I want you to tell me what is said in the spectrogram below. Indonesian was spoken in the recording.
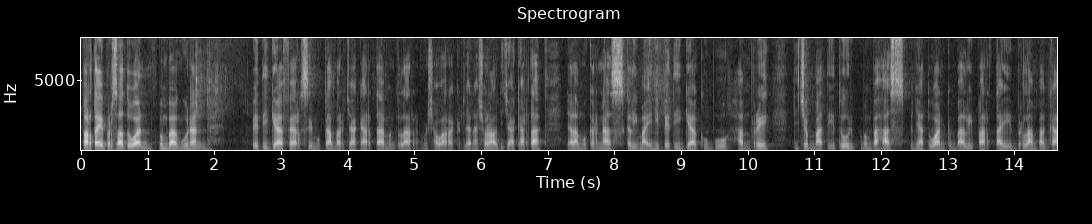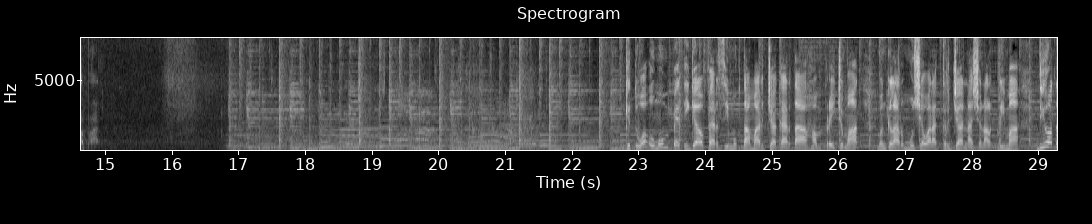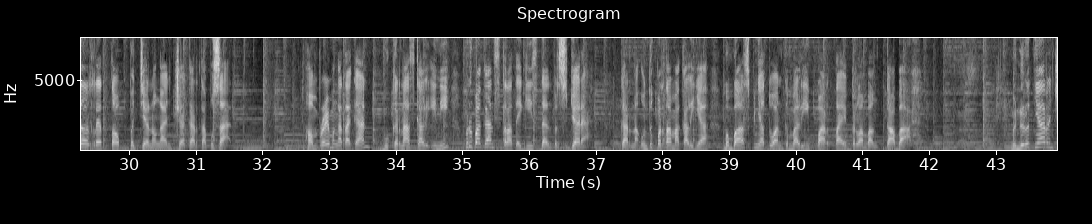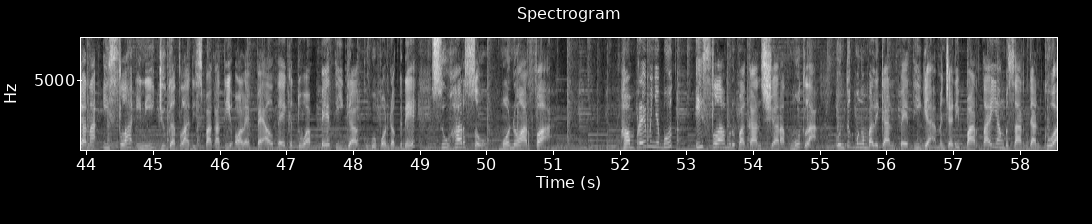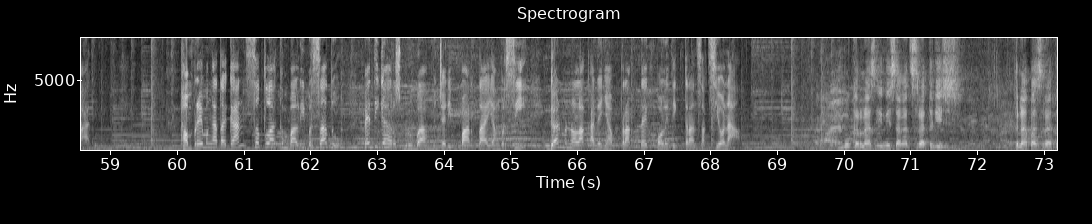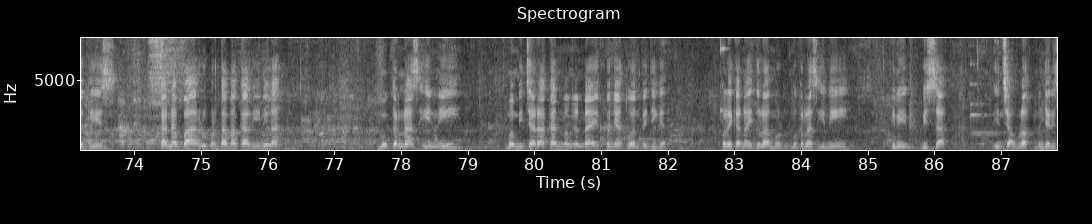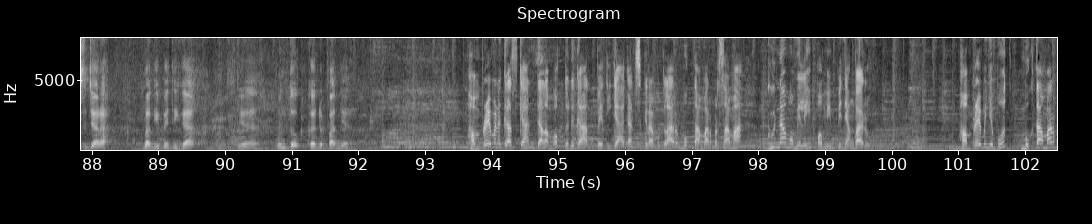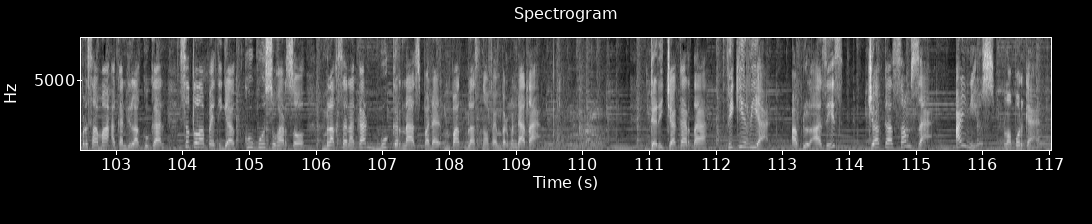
Partai Persatuan Pembangunan P3 versi Muktamar Jakarta menggelar musyawarah kerja nasional di Jakarta. Dalam Mukernas kelima ini P3 Kubu Hamre di Jembat itu membahas penyatuan kembali partai berlambang Ka'bah. Ketua Umum P3 versi Muktamar Jakarta Humphrey Jemat menggelar musyawarah kerja nasional kelima di Hotel Red Top Pecenongan Jakarta Pusat. Humphrey mengatakan Mukernas kali ini merupakan strategis dan bersejarah karena untuk pertama kalinya membahas penyatuan kembali partai berlambang Kabah. Menurutnya rencana islah ini juga telah disepakati oleh PLT Ketua P3 Kubu Pondok Gede Suharso Monoarfa Humphrey menyebut Islam merupakan syarat mutlak untuk mengembalikan P3 menjadi partai yang besar dan kuat. Humphrey mengatakan setelah kembali bersatu, P3 harus berubah menjadi partai yang bersih dan menolak adanya praktek politik transaksional. Mukernas ini sangat strategis. Kenapa strategis? Karena baru pertama kali inilah Mukernas ini membicarakan mengenai penyatuan P3. Oleh karena itulah Mukernas ini ini bisa insya Allah menjadi sejarah bagi P3 ya untuk ke depannya. Humphrey menegaskan dalam waktu dekat P3 akan segera menggelar muktamar bersama guna memilih pemimpin yang baru. Humphrey menyebut muktamar bersama akan dilakukan setelah P3 Kubu Suharso melaksanakan Mukernas pada 14 November mendatang. Dari Jakarta, Vicky Rian, Abdul Aziz, Jaka Samsa, iNews melaporkan.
